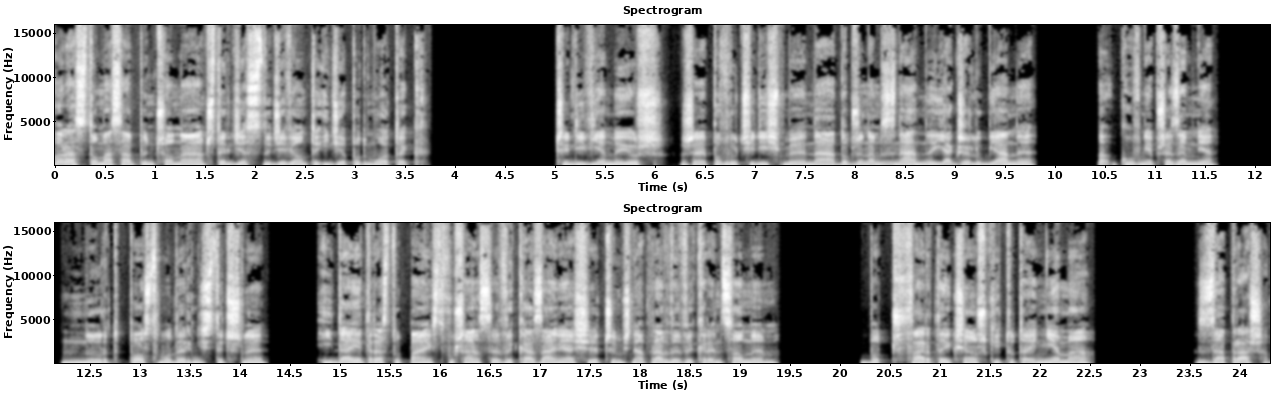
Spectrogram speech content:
Oraz Tomasa Pynczona 49 idzie pod młotek. Czyli wiemy już, że powróciliśmy na dobrze nam znany, jakże lubiany, no głównie przeze mnie, nurt postmodernistyczny i daję teraz tu Państwu szansę wykazania się czymś naprawdę wykręconym, bo czwartej książki tutaj nie ma. Zapraszam.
